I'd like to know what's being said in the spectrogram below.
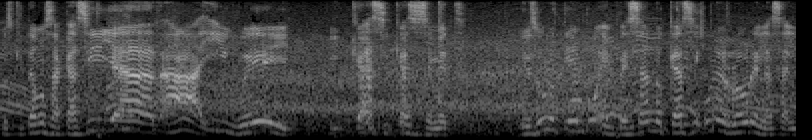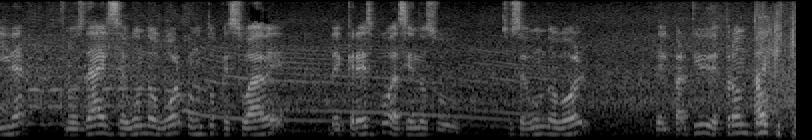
Nos quitamos a Casillas. ¡Ay, güey! Y casi, casi se mete. En el segundo tiempo, empezando casi un error en la salida, nos da el segundo gol con un toque suave de Crespo haciendo su, su segundo gol del partido y de pronto... Ay, que tu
